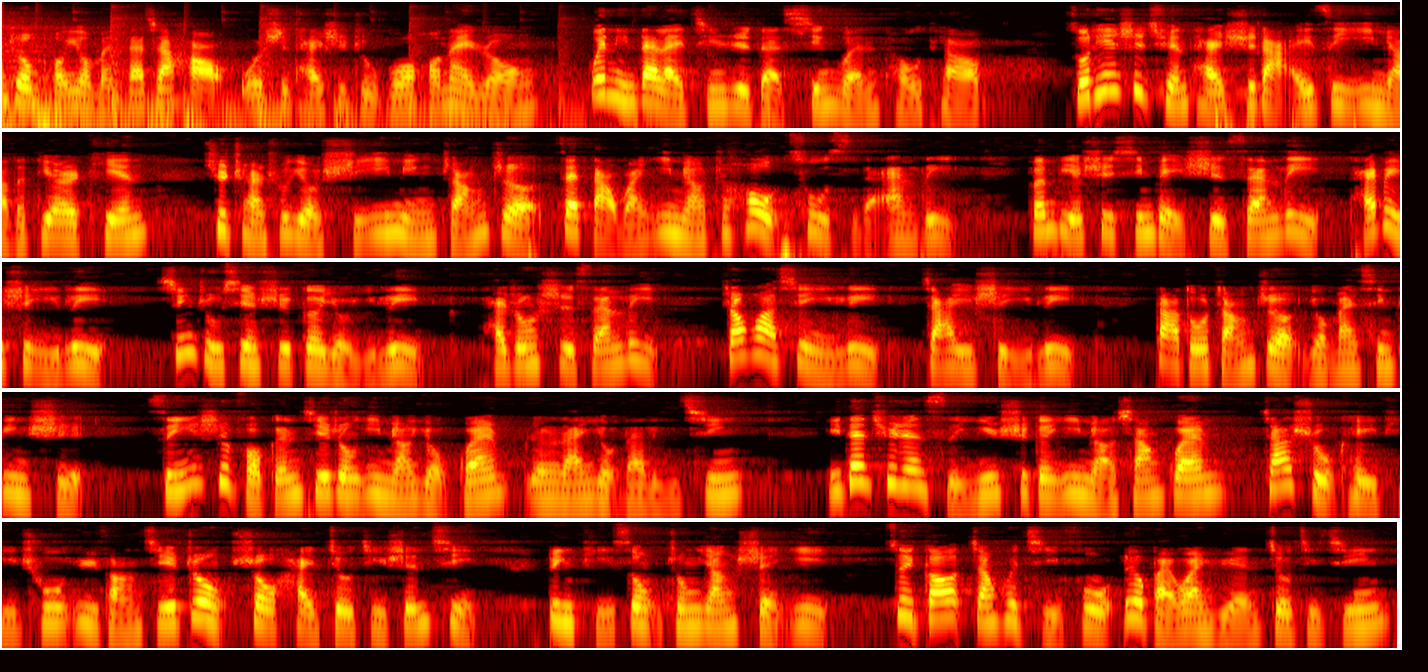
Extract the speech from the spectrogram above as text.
听众朋友们，大家好，我是台视主播侯乃荣，为您带来今日的新闻头条。昨天是全台施打 A Z 疫苗的第二天，却传出有十一名长者在打完疫苗之后猝死的案例，分别是新北市三例、台北市一例、新竹县市各有一例、台中市三例、彰化县一例、嘉义市一例。大多长者有慢性病史，死因是否跟接种疫苗有关，仍然有待厘清。一旦确认死因是跟疫苗相关，家属可以提出预防接种受害救济申请，并提送中央审议，最高将会给付六百万元救济金。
